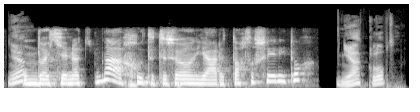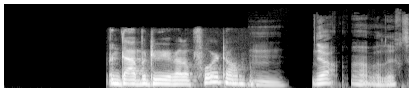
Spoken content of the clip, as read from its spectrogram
Ja? Omdat je het... Nou goed, het is wel een jaren tachtig serie, toch? Ja, klopt. En daar beduur je wel op voor dan. Hmm. Ja, wellicht.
